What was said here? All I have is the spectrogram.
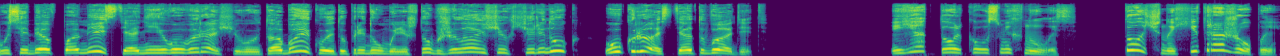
У себя в поместье они его выращивают, а байку эту придумали, чтоб желающих черенок украсть отвадить. Я только усмехнулась. Точно, хитрожопый.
